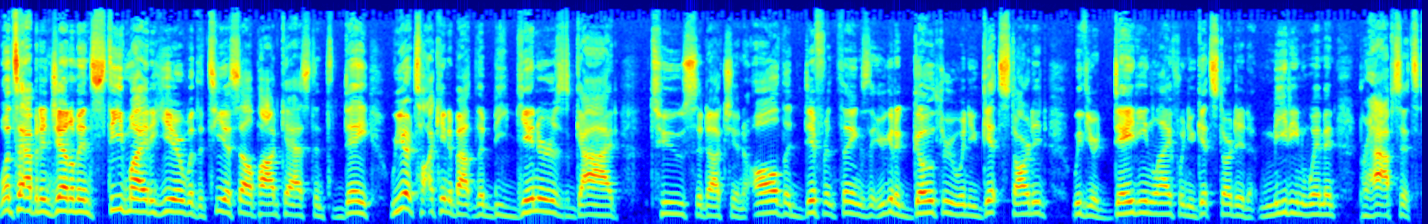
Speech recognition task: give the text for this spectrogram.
What's happening, gentlemen? Steve Mayeda here with the TSL podcast, and today we are talking about the beginner's guide to seduction. All the different things that you're going to go through when you get started with your dating life, when you get started meeting women. Perhaps it's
